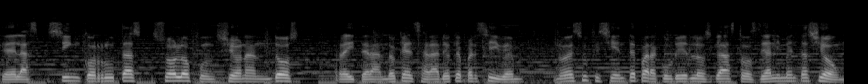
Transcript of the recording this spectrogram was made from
que de las cinco rutas solo funcionan dos, reiterando que el salario que perciben no es suficiente para cubrir los gastos de alimentación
